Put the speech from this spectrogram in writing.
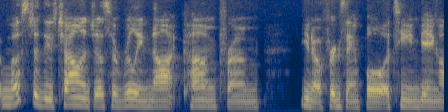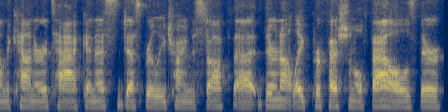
most of these challenges have really not come from, you know, for example, a team being on the counter attack and us desperately trying to stop that. They're not like professional fouls. They're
